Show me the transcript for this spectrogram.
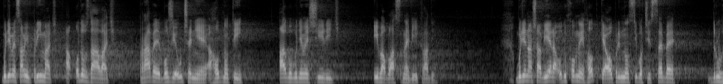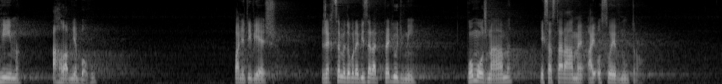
Budeme sami príjmať a odovzdávať pravé Božie učenie a hodnoty, alebo budeme šíriť iba vlastné výklady. Bude naša viera o duchovnej hĺbke a oprimnosti voči sebe, druhým a hlavne Bohu. Pane, Ty vieš, že chceme dobre vyzerať pred ľuďmi. Pomôž nám, nech sa staráme aj o svoje vnútro.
